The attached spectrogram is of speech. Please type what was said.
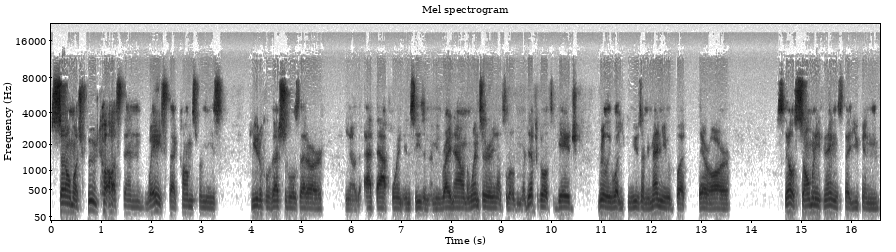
so much food cost and waste that comes from these beautiful vegetables that are you know at that point in season i mean right now in the winter you know it's a little bit more difficult to gauge really what you can use on your menu but there are still so many things that you can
